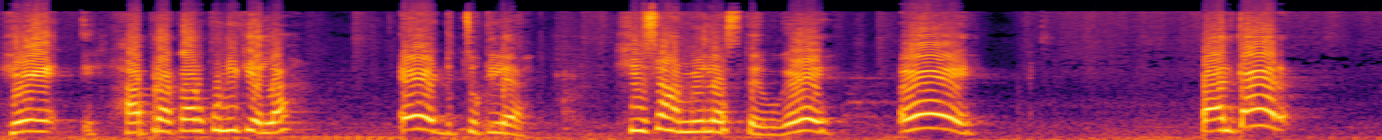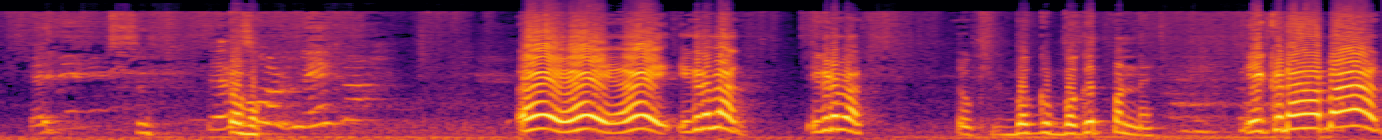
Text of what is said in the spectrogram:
हे हा प्रकार कुणी केला? ए चुकल्या. ही सामील असते बघ ए. ए! पॅन्थर ए ए ए इकडे बघ इकडे बघ. बघ बघत पण नाही. इकडं बघ.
